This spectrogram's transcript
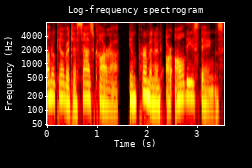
Anukkhavata saskara, impermanent are all these things.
